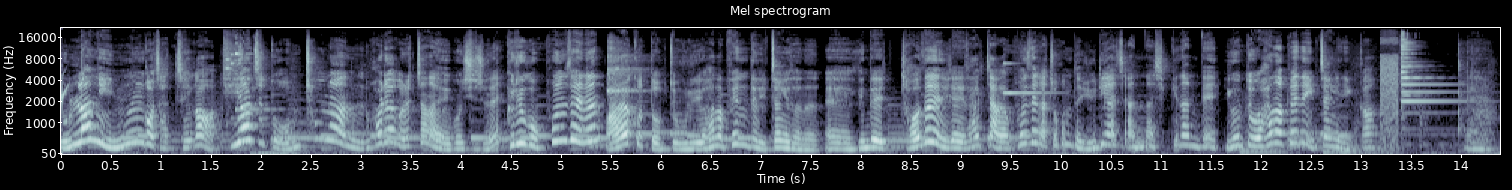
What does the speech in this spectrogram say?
논란이 있는 거 자체가 디아즈도 엄청난 활약을 했잖아요 이번 시즌에. 그리고 폰세는 말할 것도 없죠 우리 하나 팬들 입장에서는. 예 근데 저는 이제 살짝 폰세가 조금 더 유리하지 않나 싶긴 한데 이건 또 하나 팬의 입장이니까. 예.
